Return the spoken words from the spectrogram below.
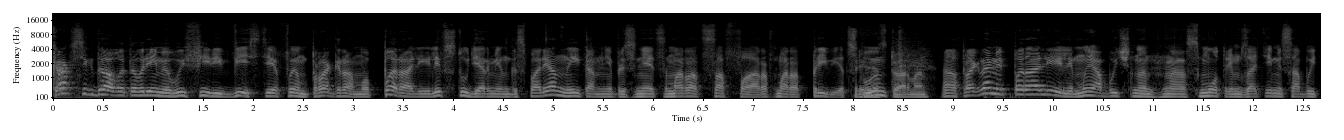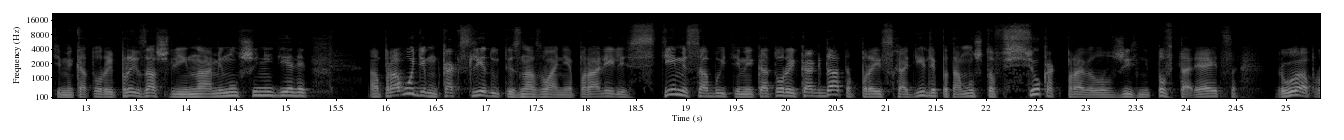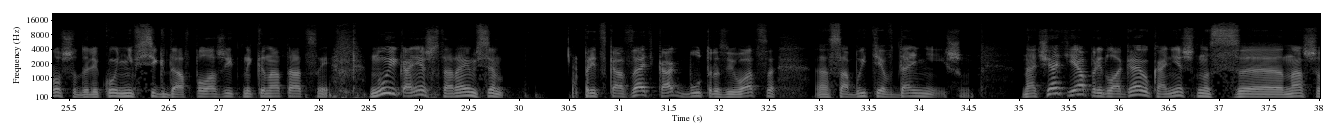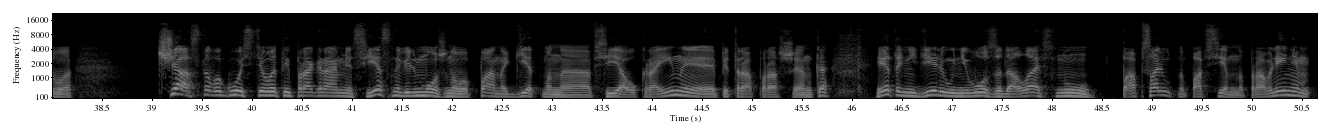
Как всегда в это время в эфире Вести ФМ программа «Параллели». В студии Армен Гаспарян и ко мне присоединяется Марат Сафаров. Марат, приветствую. Приветствую, Арман. А, в программе «Параллели» мы обычно а, смотрим за теми событиями, которые произошли на минувшей неделе. А, проводим, как следует из названия, параллели с теми событиями, которые когда-то происходили, потому что все, как правило, в жизни повторяется – Другой вопрос, что далеко не всегда в положительной коннотации. Ну и, конечно, стараемся предсказать, как будут развиваться э, события в дальнейшем. Начать я предлагаю, конечно, с э, нашего частого гостя в этой программе, с ясновельможного пана Гетмана всея Украины Петра Порошенко. Эта неделя у него задалась, ну, абсолютно по всем направлениям.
